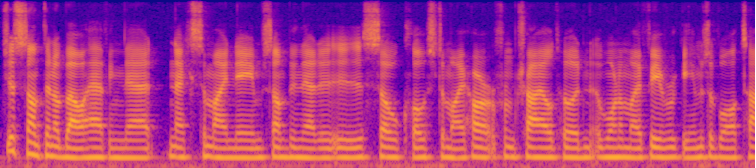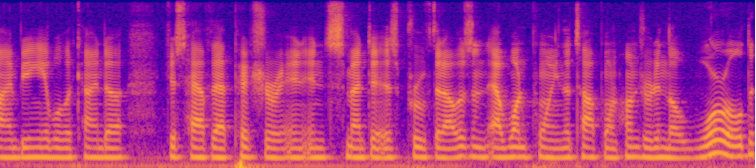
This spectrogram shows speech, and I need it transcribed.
just something about having that next to my name, something that is so close to my heart from childhood, one of my favorite games of all time, being able to kind of just have that picture and, and cement it as proof that I was in, at one point in the top 100 in the world.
